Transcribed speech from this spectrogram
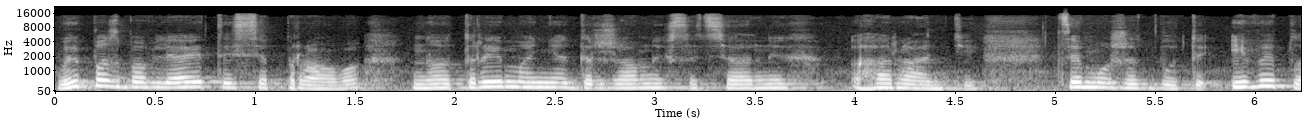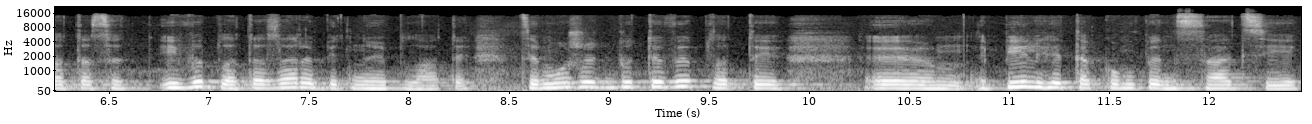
ви позбавляєтеся права на отримання державних соціальних гарантій. Це може бути і виплата і виплата заробітної плати, це можуть бути виплати е, пільги та компенсації.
